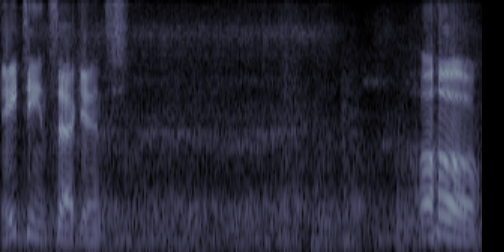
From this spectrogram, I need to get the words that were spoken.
Eighteen seconds. Oh.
